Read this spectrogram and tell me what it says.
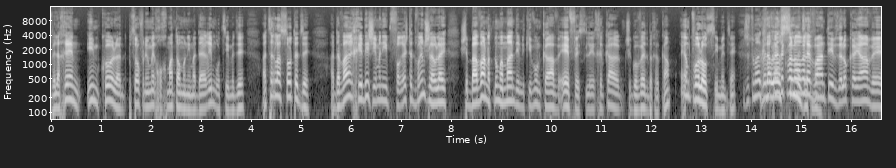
ולכן, אם כל, בסוף אני אומר חוכמת ההמונים, הדיירים רוצים את זה, אז צריך לעשות את זה. הדבר היחידי, שאם אני אפרש את הדברים שלה, אולי, שבעבר נתנו ממ"דים לכיוון קו אפס, לחלקה שגובלת בחלקם, היום כבר לא עושים את זה. זאת אומרת, כבר לא ולכן עושים זה את כבר זה. לא רלוונטי, וזה לא קיים, ו-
